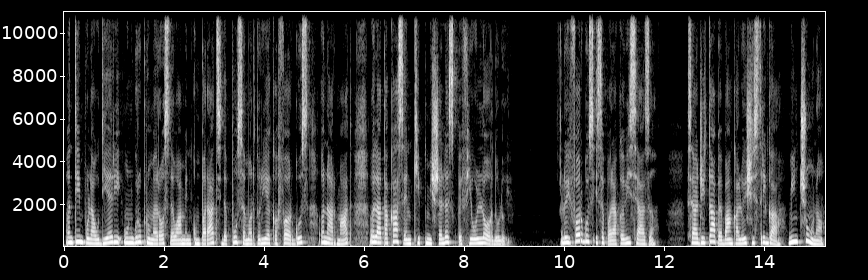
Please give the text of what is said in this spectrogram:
În timpul audierii, un grup numeros de oameni cumpărați depuse mărturie că Fergus, înarmat, îl atacase în chip mișelesc pe fiul lordului. Lui Fergus îi se părea că visează. Se agita pe banca lui și striga, minciună!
